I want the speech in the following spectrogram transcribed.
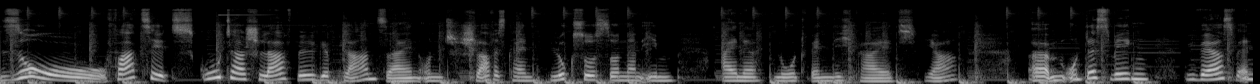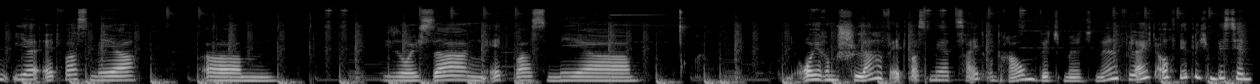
So, Fazit. Guter Schlaf will geplant sein und Schlaf ist kein Luxus, sondern eben eine Notwendigkeit, ja. Ähm, und deswegen, wie wäre es, wenn ihr etwas mehr, ähm, wie soll ich sagen, etwas mehr eurem Schlaf etwas mehr Zeit und Raum widmet. Ne? Vielleicht auch wirklich ein bisschen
